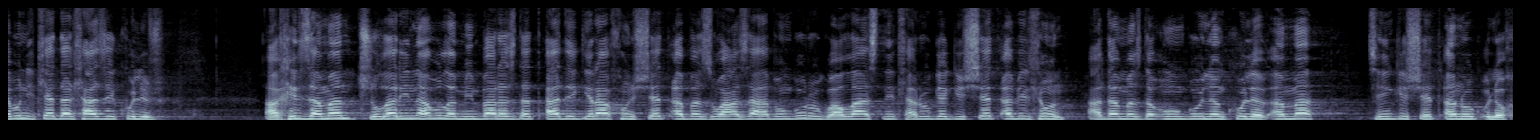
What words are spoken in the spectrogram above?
ებუნი თლადა ხაზი კულიჟ ახირ ზამან ჭულარი ნაბულა მინბარას და ტადი გირა ხუნ შეთ აბაზ ვაზა ბუნგურუ გო ალლას ნი თარუგე გი შეთ აბილუნ ადამაზ და უნგულან კულევ ამა ცინგი შეთ ანუ კულოხ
